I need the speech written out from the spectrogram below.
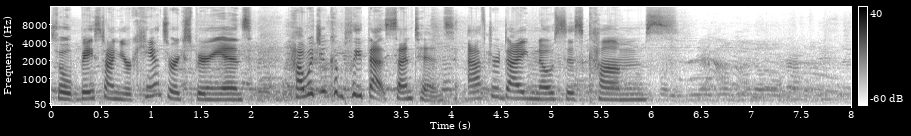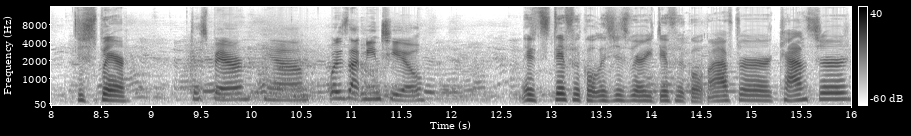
So, based on your cancer experience, how would you complete that sentence? After diagnosis comes despair. Despair, yeah. What does that mean to you? It's difficult. It's just very difficult. After cancer,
